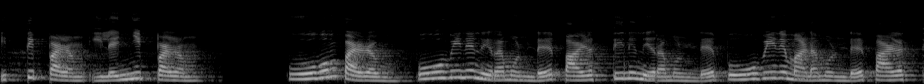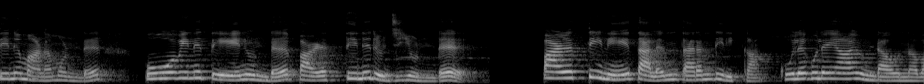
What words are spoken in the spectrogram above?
ഇത്തിപ്പഴം ഇലഞ്ഞിപ്പഴം. പൂവും പഴവും. പൂവിന് നിറമുണ്ട് പഴത്തിന് നിറമുണ്ട് പൂവിന് മണമുണ്ട് പഴത്തിന് മണമുണ്ട് പൂവിന് തേനുണ്ട് പഴത്തിന് രുചിയുണ്ട്. പഴത്തിനെ തലം തരംതിരിക്കാം. കുലകുലയായി ഉണ്ടാവുന്നവ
